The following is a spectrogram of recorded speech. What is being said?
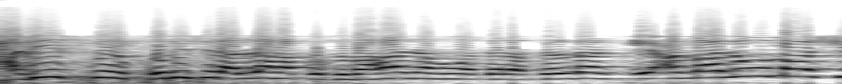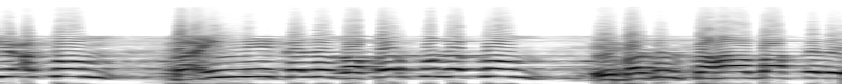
ஹதீஸில் குதிசில் அல்லாஹாக்கு சுபஹானஹு வ தஆலா சொல்றான் இஅமலு மா ஷிஅதும் ஃபஇன்னி கத் கஃபர்து லக்கும். ஏ பதில் சஹாபாக்களே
